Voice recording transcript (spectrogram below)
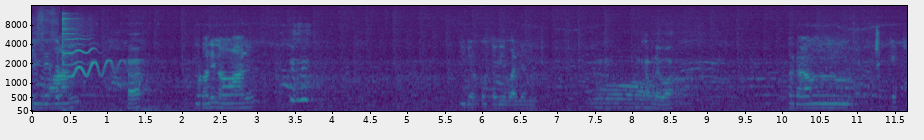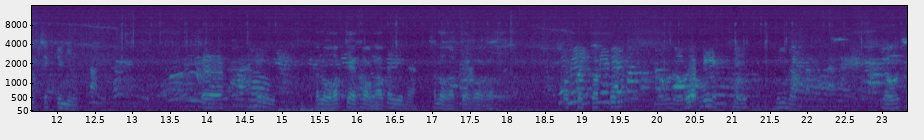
นอนฮะนอนได้นอนเลยเดี๋ยวก็จะมีวันหนึ่งทำอะไรวะกำลังชุกเก็ตชุกเซ็กกันอยู่เออให้ฮัลโหลครับแจกของครับตื่นะฮัลโหลครับแจกของครับกดกดกดปุ๊บกดนี่นี่นะโหลเท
